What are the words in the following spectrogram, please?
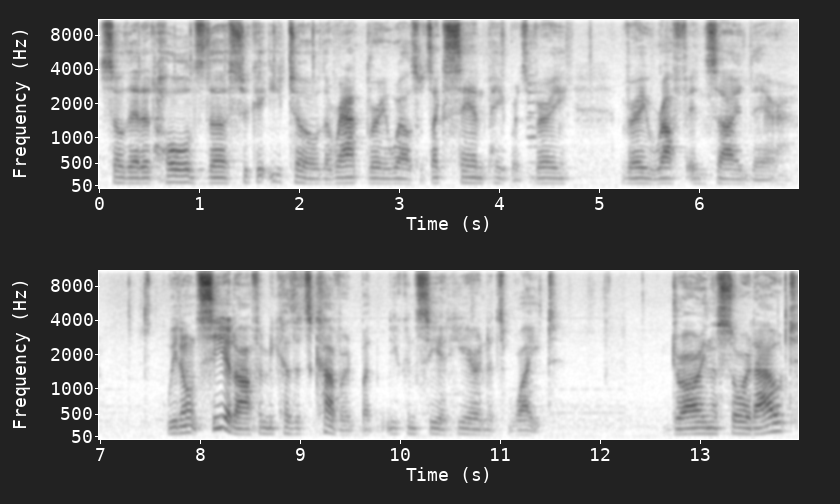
so that it holds the tsukaito, the wrap, very well. So it's like sandpaper. It's very, very rough inside there. We don't see it often because it's covered, but you can see it here and it's white. Drawing the sword out,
